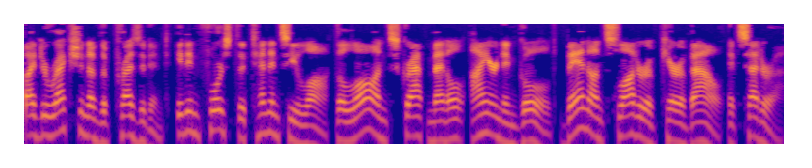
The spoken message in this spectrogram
By direction of the President, it enforced the tenancy law, the law on scrap metal, iron and gold, ban on slaughter of carabao, etc.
